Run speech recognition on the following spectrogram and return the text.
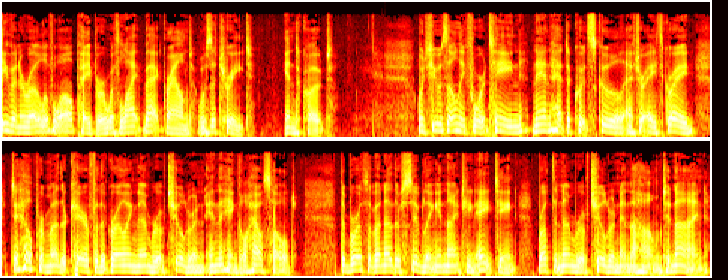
Even a roll of wallpaper with light background was a treat. When she was only 14, Nan had to quit school after eighth grade to help her mother care for the growing number of children in the Hinkle household. The birth of another sibling in 1918 brought the number of children in the home to nine.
